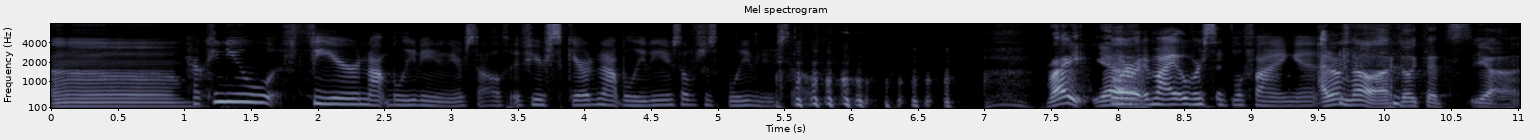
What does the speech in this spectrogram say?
Um, How can you fear not believing in yourself? If you're scared of not believing in yourself, just believe in yourself. right? Yeah. Or am I oversimplifying it? I don't know. I feel like that's yeah.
